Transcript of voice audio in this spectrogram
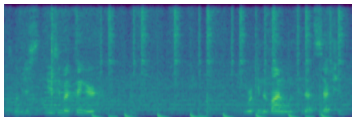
So I'm just using my finger working the vinyl into that section.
